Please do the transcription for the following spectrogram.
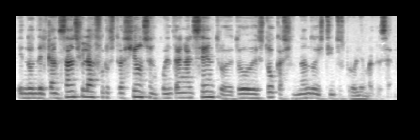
en donde el cansancio y la frustración se encuentran al centro de todo esto, ocasionando distintos problemas de salud.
